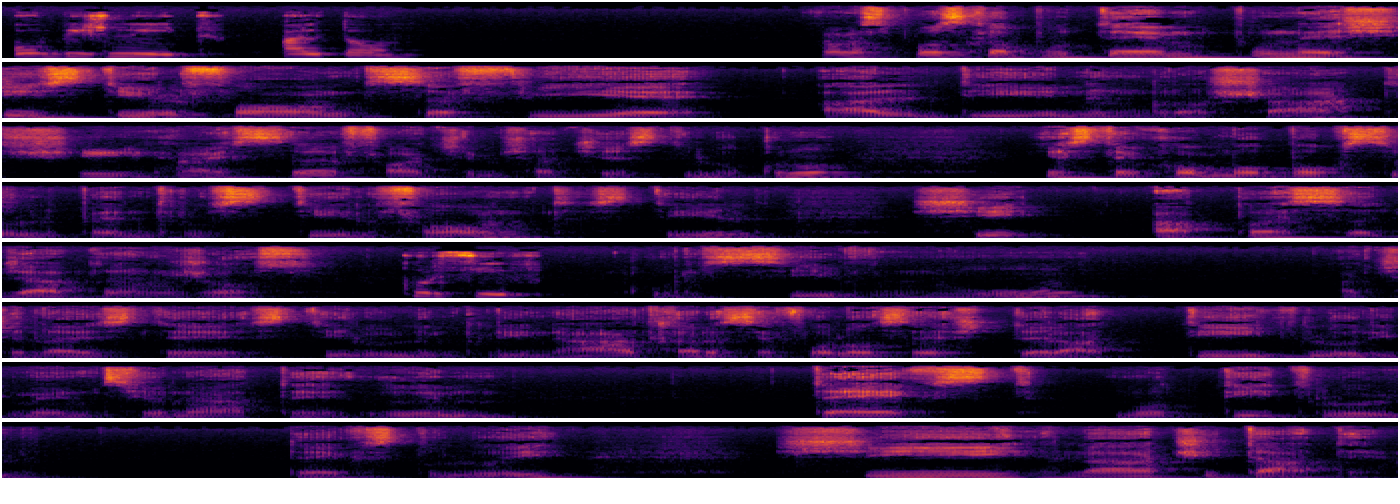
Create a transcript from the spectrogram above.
Obișnuit. Alto. Am spus că putem pune și stil font să fie Aldin îngroșat și hai să facem și acest lucru. Este combo boxul pentru stil font, stil și apăs săgeată în jos. Cursiv. Cursiv nu. Acela este stilul înclinat care se folosește la titluri menționate în text, nu titlul textului și la citate.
